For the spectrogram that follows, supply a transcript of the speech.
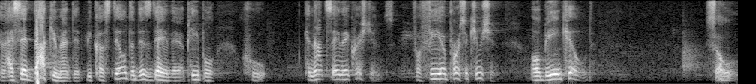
And I said documented because still to this day there are people who cannot say they're Christians for fear of persecution or being killed. So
